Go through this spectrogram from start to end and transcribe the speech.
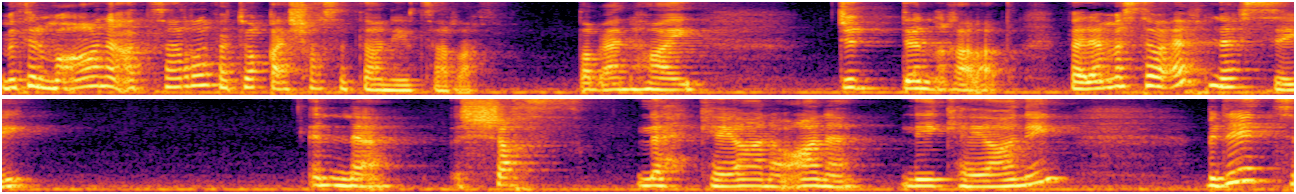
مثل ما أنا أتصرف أتوقع الشخص الثاني يتصرف. طبعا هاي جدا غلط. فلما استوعبت نفسي إن الشخص له كيانه وأنا لي كياني بديت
